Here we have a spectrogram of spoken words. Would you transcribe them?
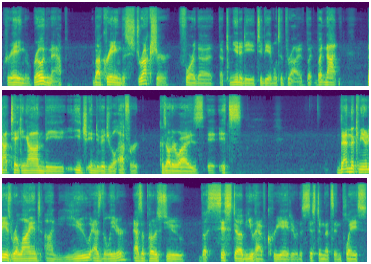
creating the roadmap, about creating the structure for the, the community to be able to thrive, but but not not taking on the each individual effort because otherwise it, it's then the community is reliant on you as the leader as opposed to the system you have created or the system that's in place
